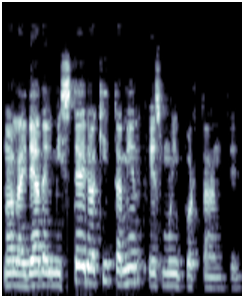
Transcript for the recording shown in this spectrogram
¿No? La idea del misterio aquí también es muy importante.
